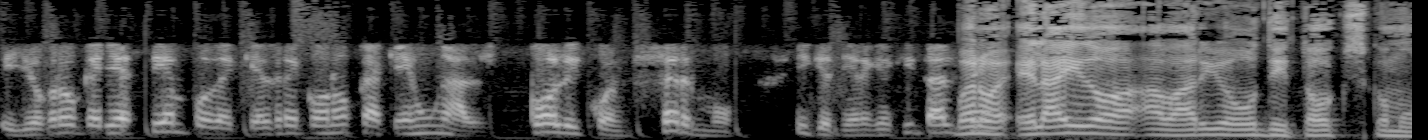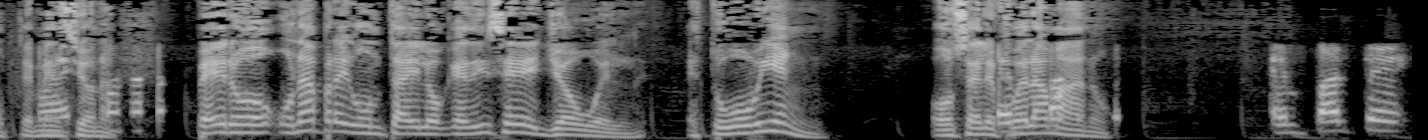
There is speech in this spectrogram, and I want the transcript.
Y yo creo que ya es tiempo de que él reconozca que es un alcohólico enfermo y que tiene que quitar Bueno, él ha ido a, a varios detox, como usted menciona. Pero una pregunta, y lo que dice Joel, ¿estuvo bien? ¿O se le fue la mano? en parte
